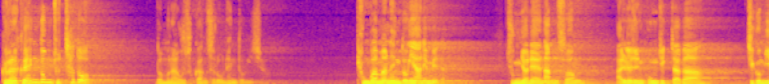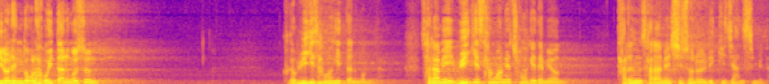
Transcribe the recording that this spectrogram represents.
그러나 그 행동조차도 너무나 우스꽝스러운 행동이죠. 평범한 행동이 아닙니다. 중년의 남성, 알려진 공직자가 지금 이런 행동을 하고 있다는 것은 그가 위기 상황에 있다는 겁니다. 사람이 위기 상황에 처하게 되면 다른 사람의 시선을 느끼지 않습니다.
